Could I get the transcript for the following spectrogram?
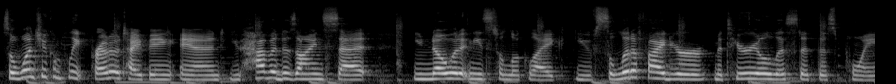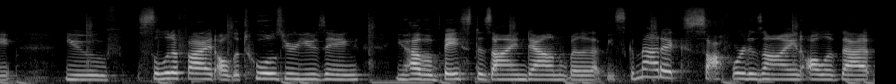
So once you complete prototyping and you have a design set, you know what it needs to look like, you've solidified your material list at this point, you've solidified all the tools you're using, you have a base design down, whether that be schematics, software design, all of that.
